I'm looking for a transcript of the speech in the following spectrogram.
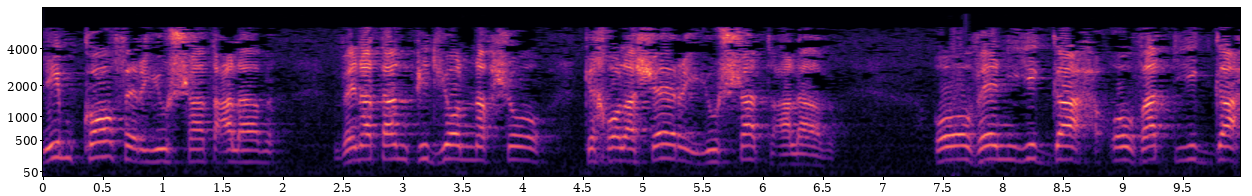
אם כופר יושת עליו, ונתן פדיון נפשו, ככל אשר יושת עליו. או בן ייגח או בת ייגח,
